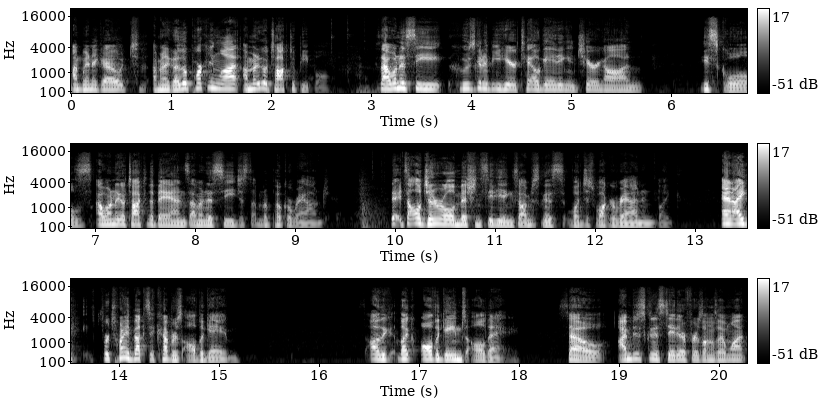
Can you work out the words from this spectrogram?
I'm gonna go to I'm gonna go to the parking lot. I'm gonna go talk to people because I want to see who's gonna be here tailgating and cheering on these schools. I want to go talk to the bands. I'm gonna see just I'm gonna poke around. It's all general admission seating, so I'm just gonna well just walk around and like and I for twenty bucks it covers all the game, all the like all the games all day. So I'm just gonna stay there for as long as I want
